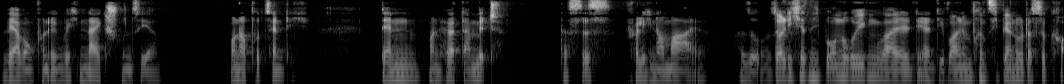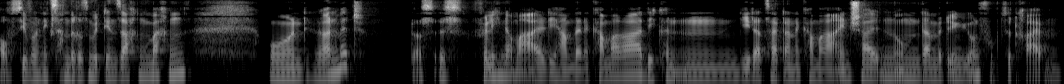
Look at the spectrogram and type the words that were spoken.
Werbung von irgendwelchen Nike-Schuhen sehe. Hundertprozentig. Denn man hört da mit. Das ist völlig normal. Also sollte ich jetzt nicht beunruhigen, weil die, die wollen im Prinzip ja nur, dass du kaufst. Sie wollen nichts anderes mit den Sachen machen und hören mit. Das ist völlig normal. Die haben deine Kamera, die könnten jederzeit deine Kamera einschalten, um damit irgendwie Unfug zu treiben.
